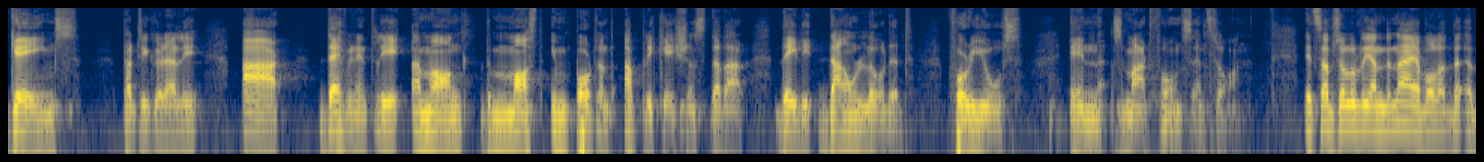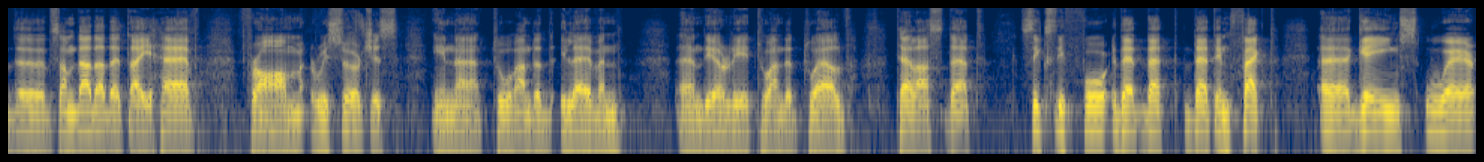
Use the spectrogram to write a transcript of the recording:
games particularly, are definitely among the most important applications that are daily downloaded for use in smartphones and so on. It's absolutely undeniable. The, the, some data that I have from researches in uh, 211 and the early 212 tell us that 64 that that that in fact uh, games were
